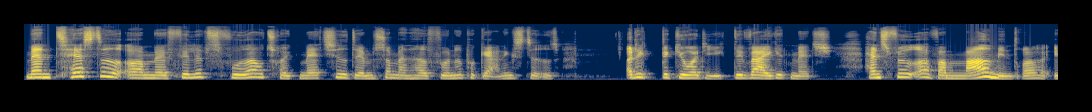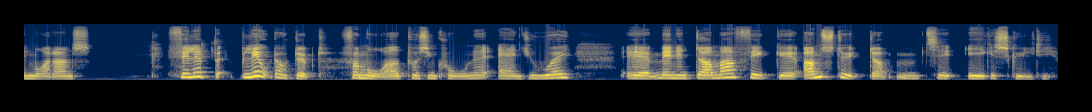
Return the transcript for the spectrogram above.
Man testede, om øh, Philips fodaftryk matchede dem, som man havde fundet på gerningsstedet. Og det, det gjorde de ikke. Det var ikke et match. Hans fødder var meget mindre end morderens. Philip blev dog dømt for mordet på sin kone af en jury, øh, men en dommer fik øh, omstødt dommen til ikke skyldig.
